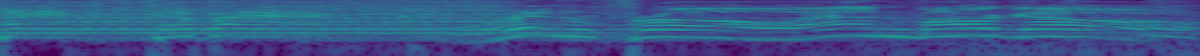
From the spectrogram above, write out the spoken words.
Back to back, Renfroe and Margot.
